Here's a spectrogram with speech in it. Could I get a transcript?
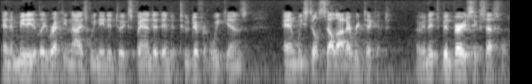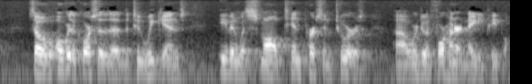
and immediately recognized we needed to expand it into two different weekends, and we still sell out every ticket. I mean, it's been very successful. So, over the course of the, the two weekends, even with small 10 person tours, uh, we're doing 480 people.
